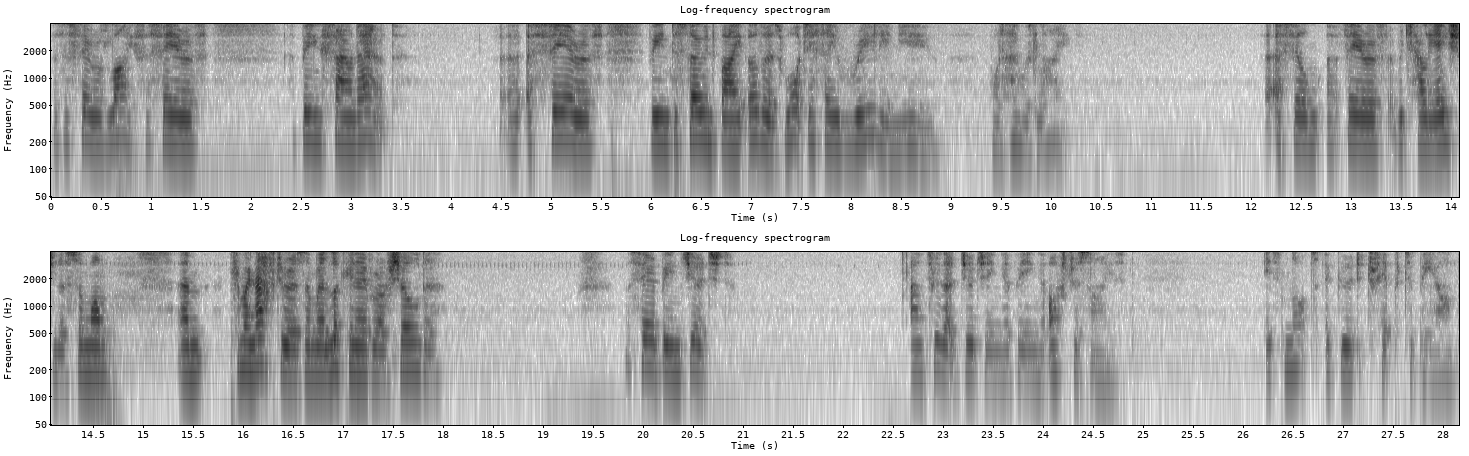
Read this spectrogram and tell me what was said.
There's a fear of life, a fear of, of being found out, a, a fear of being disowned by others. What if they really knew what I was like? A, film, a fear of retaliation of someone um, coming after us and we're looking over our shoulder. The fear of being judged. And through that judging of being ostracised. It's not a good trip to be on.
